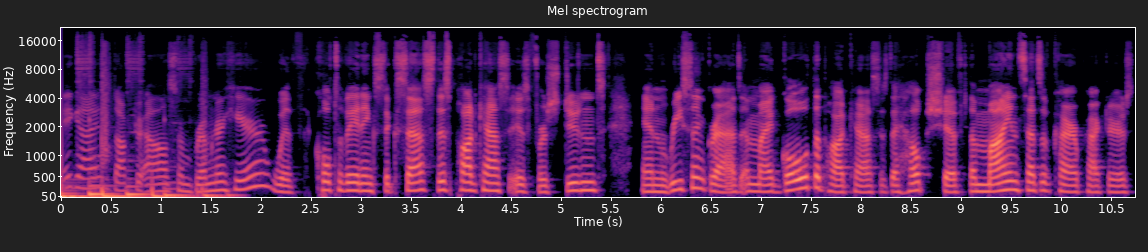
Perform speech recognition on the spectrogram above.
Hey guys, Dr. Alison Bremner here with Cultivating Success. This podcast is for students and recent grads, and my goal with the podcast is to help shift the mindsets of chiropractors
